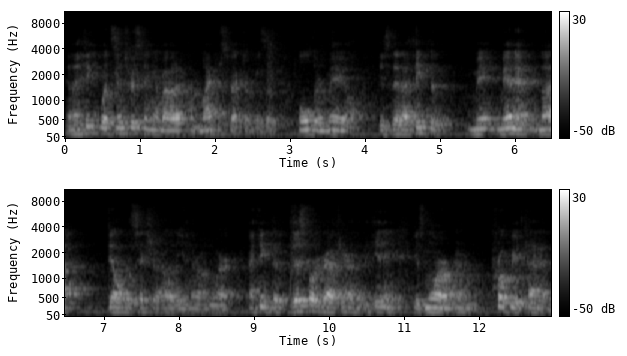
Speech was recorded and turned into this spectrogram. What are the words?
And I think what's interesting about it from my perspective as an older male is that I think that men have not dealt with sexuality in their own work. I think that this photograph here in the beginning is more an appropriate kind of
